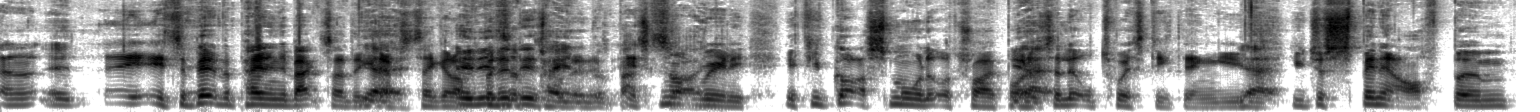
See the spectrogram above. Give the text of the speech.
and It- it's a bit of a pain in the backside that you have to take it off, it but is it a pain in it the is. It's not really. If you've got a small little tripod, Yeah. it's a little twisty thing. You Yeah. you just spin it off, boom.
